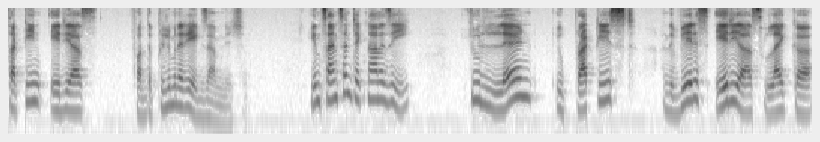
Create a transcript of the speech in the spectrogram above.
13 areas for the preliminary examination. In science and technology, you learned, you practiced in the various areas like uh,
